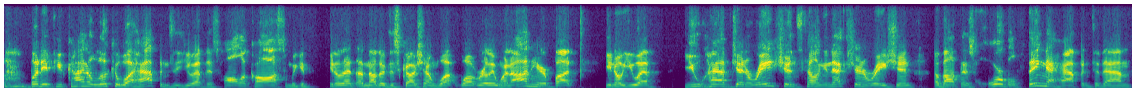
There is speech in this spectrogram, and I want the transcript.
but if you kind of look at what happens, is you have this Holocaust, and we could you know that's another discussion on what what really went on here. But you know you have you have generations telling the next generation about this horrible thing that happened to them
